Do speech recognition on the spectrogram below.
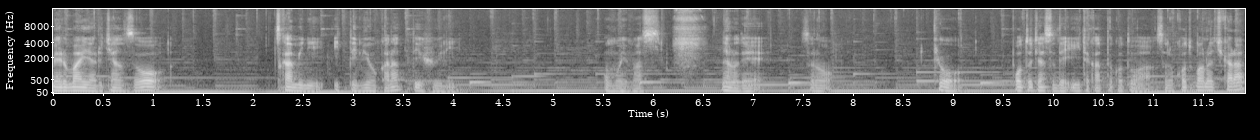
目の前にあるチャンスをつかみに行ってみようかなっていうふうに思います。なのでその今日ポッドキャストで言いたかったことはその言葉の力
